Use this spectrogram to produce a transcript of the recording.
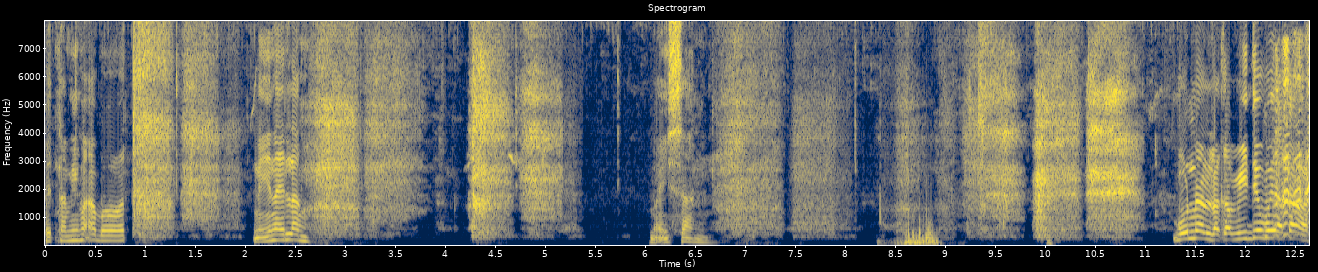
Lapit namin maabot. Ninay lang. Maisan. Bunal, naka-video ba yata?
